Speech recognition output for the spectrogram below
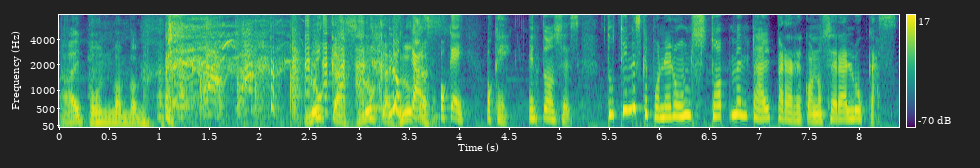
Ay, pon, bam, bam. Lucas, Lucas, Lucas, Lucas. Ok, ok. Entonces, tú tienes que poner un stop mental para reconocer a Lucas.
